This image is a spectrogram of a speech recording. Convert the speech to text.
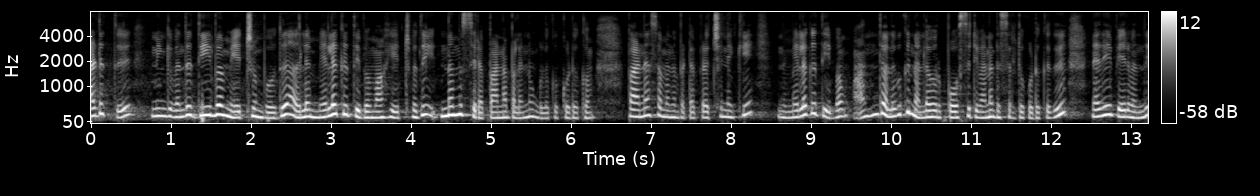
அடுத்து நீங்கள் வந்து தீபம் ஏற்றும் போது அதில் மிளகு தீபமாக ஏற்றுவது இன்னமும் சிறப்பான பலன் உங்களுக்கு கொடுக்கும். பண சம்மந்தப்பட்ட ஏற்பட்ட பிரச்சனைக்கு இந்த மிளகு தீபம் அந்த அளவுக்கு நல்ல ஒரு பாசிட்டிவான ரிசல்ட் கொடுக்குது. நிறைய பேர் வந்து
